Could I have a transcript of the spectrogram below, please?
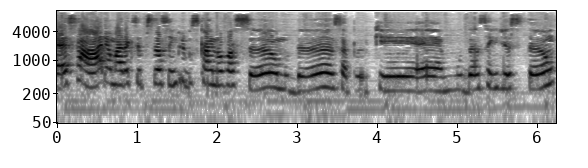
Essa área é uma área que você precisa sempre buscar inovação, mudança, porque é mudança em gestão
